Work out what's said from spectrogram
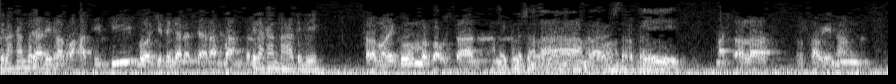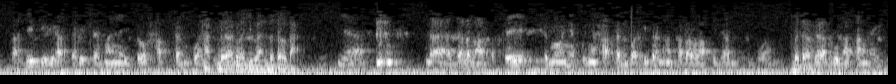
Silahkan Pak. Dari Bapak Hatibi, Negara Serang, Banten. Silahkan Pak Hatibi. Assalamualaikum Bapak Ustaz. Waalaikumsalam Bapak Masalah perkawinan tadi dilihat dari temanya itu hak dan kewajiban. Hak dan kewajiban, betul Pak. Ya. Nah, dalam arti semuanya punya hak dan kewajiban antara laki dan perempuan Betul. dalam rumah tangga itu.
